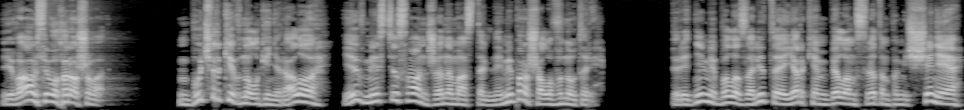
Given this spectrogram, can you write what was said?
И вам всего хорошего!» Бучер кивнул генералу и вместе с Ван Дженом и остальными прошёл внутрь. Перед ними было залитое ярким белым светом помещение,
